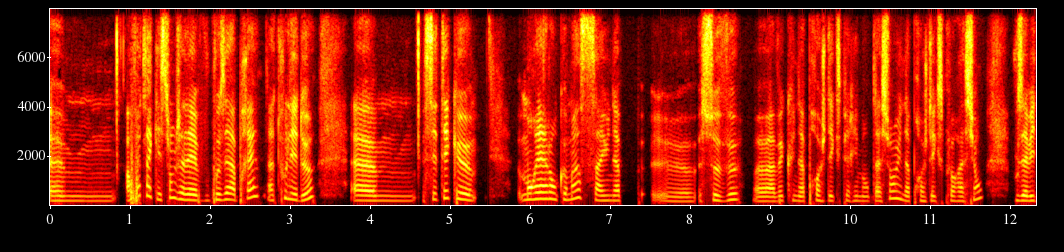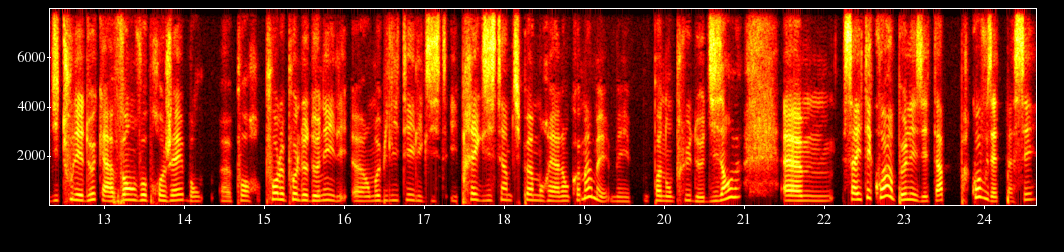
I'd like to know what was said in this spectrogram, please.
euh, en fait, la question que j'allais vous poser après, à tous les deux, euh, c'était que Montréal en commun, ça euh, se veut euh, avec une approche d'expérimentation, une approche d'exploration. Vous avez dit tous les deux qu'avant vos projets, bon, euh, pour pour le pôle de données euh, en mobilité, il existe, il préexistait un petit peu à Montréal en commun, mais mais pas non plus de dix ans là. Euh, ça a été quoi un peu les étapes Par quoi vous êtes passé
